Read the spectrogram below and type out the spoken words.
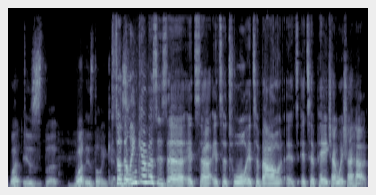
What is the what is the link? Canvas? So the Lean Canvas is a it's a it's a tool. It's about it's it's a page. I wish I had.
